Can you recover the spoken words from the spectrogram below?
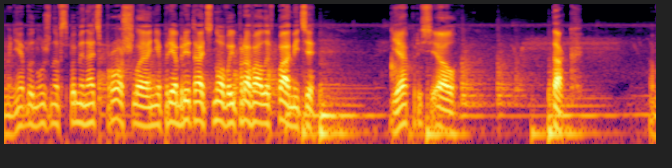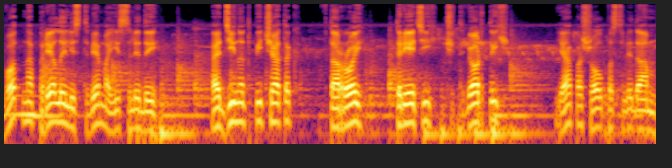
Мне бы нужно вспоминать прошлое, а не приобретать новые провалы в памяти. Я присел. Так, вот на прелой листве мои следы. Один отпечаток, второй, третий, четвертый. Я пошел по следам.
